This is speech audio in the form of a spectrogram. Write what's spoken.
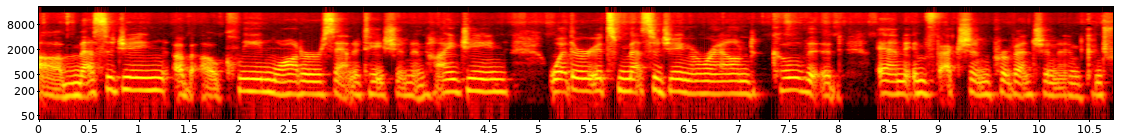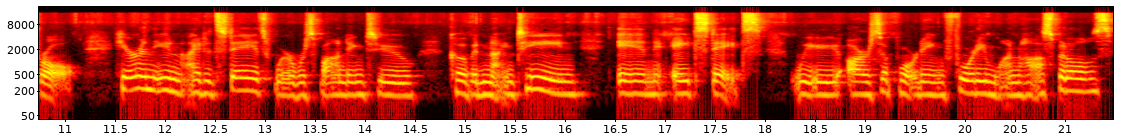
uh, messaging about clean water, sanitation, and hygiene, whether it's messaging around COVID and infection prevention and control. Here in the United States, we're responding to COVID 19 in eight states. We are supporting 41 hospitals.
